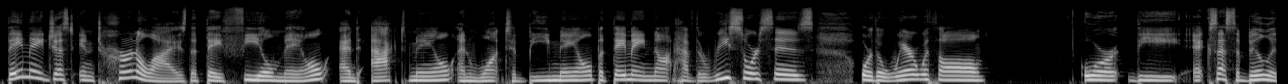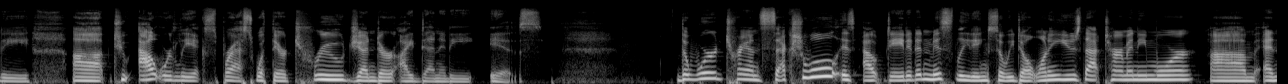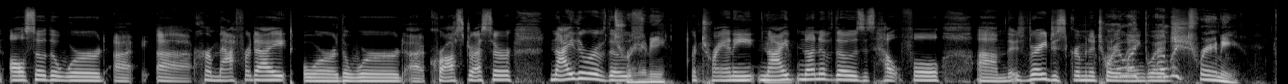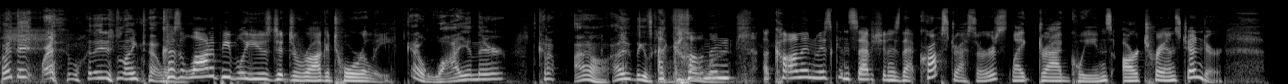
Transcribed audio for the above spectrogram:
They may just internalize that they feel male and act male and want to be male, but they may not have the resources or the wherewithal or the accessibility uh, to outwardly express what their true gender identity is. The word transsexual is outdated and misleading, so we don't want to use that term anymore. Um, and also the word uh, uh, hermaphrodite or the word uh, crossdresser, neither of those Tranny. or tranny, ni- none of those is helpful. Um, there's very discriminatory I like, language. I like tranny. Why they why, why they didn't like that one? because a lot of people used it derogatorily. Got a Y in there. It's kind of I don't know. I think it's kind a Common word. a common misconception is that cross dressers, like drag queens, are transgender.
